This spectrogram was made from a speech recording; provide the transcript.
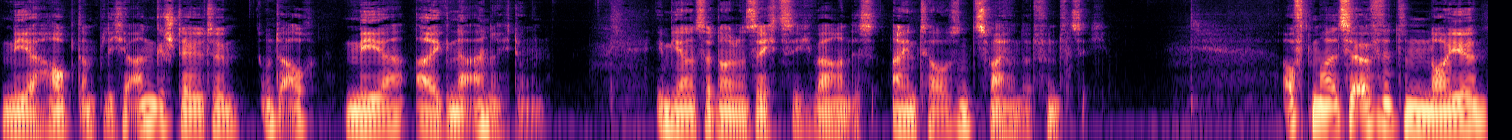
mehr hauptamtliche Angestellte und auch mehr eigene Einrichtungen. Im Jahr 1969 waren es 1250. Oftmals eröffneten neue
